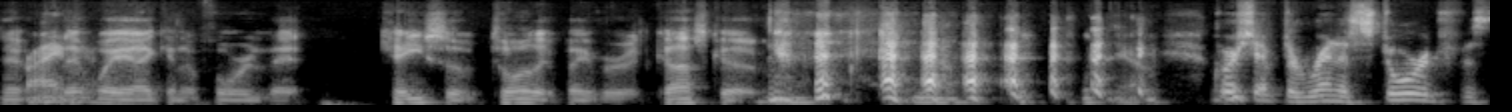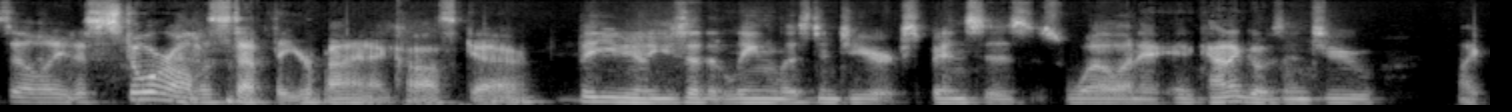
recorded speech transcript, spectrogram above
That, right that way I can afford that case of toilet paper at Costco. yeah. of course you have to rent a storage facility to store all the stuff that you're buying at costco but you know you said the lean list into your expenses as well and it, it kind of goes into like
